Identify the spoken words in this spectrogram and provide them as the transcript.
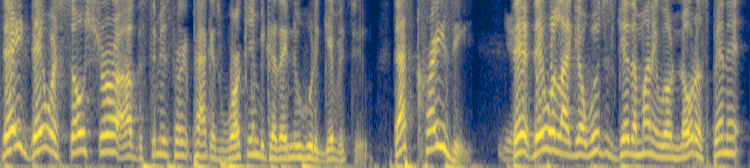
They they were so sure of the stimulus pa- package working because they knew who to give it to. That's crazy. They they were like, yo, we'll just give the money. We'll know to spend it.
